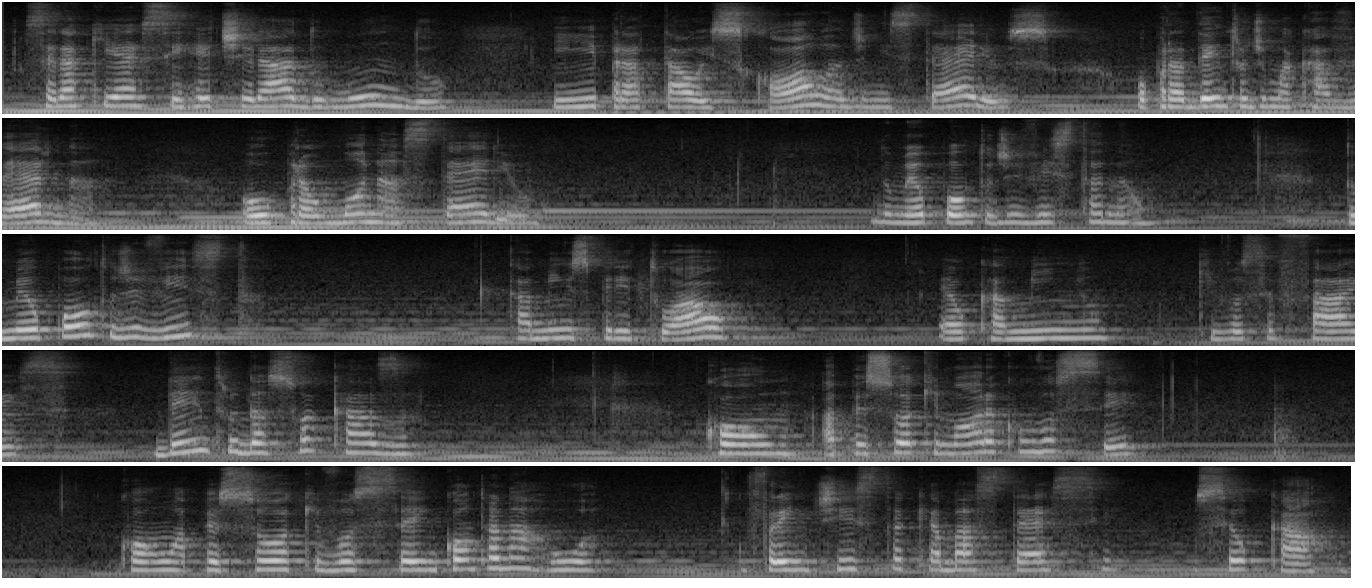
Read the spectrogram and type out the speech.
Será que é se retirar do mundo e ir para tal escola de mistérios? Ou para dentro de uma caverna? Ou para um monastério? Do meu ponto de vista, não. Do meu ponto de vista, caminho espiritual é o caminho que você faz dentro da sua casa, com a pessoa que mora com você, com a pessoa que você encontra na rua, o frentista que abastece o seu carro.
